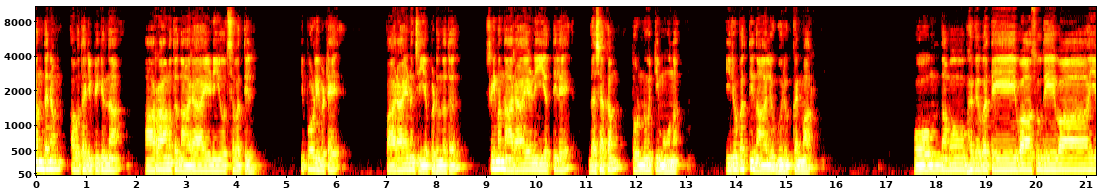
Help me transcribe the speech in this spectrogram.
കളരിസ്പന്ദനം അവതരിപ്പിക്കുന്ന ആറാമത്തെ നാരായണീയോത്സവത്തിൽ ഇപ്പോൾ ഇവിടെ പാരായണം ചെയ്യപ്പെടുന്നത് ശ്രീമന്നാരായണീയത്തിലെ ദശകം തൊണ്ണൂറ്റി മൂന്ന് ഇരുപത്തിനാല് ഗുരുക്കന്മാർ. ഓം നമോ ഭഗവതേ വാസുദേവായ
